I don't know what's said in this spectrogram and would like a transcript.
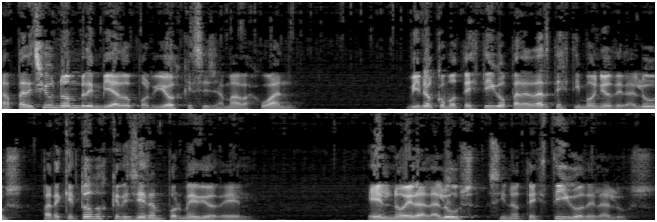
Apareció un hombre enviado por Dios que se llamaba Juan. Vino como testigo para dar testimonio de la luz, para que todos creyeran por medio de él. Él no era la luz, sino testigo de la luz.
